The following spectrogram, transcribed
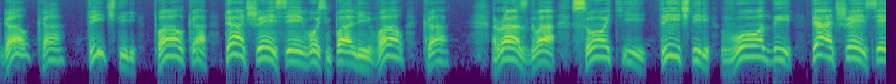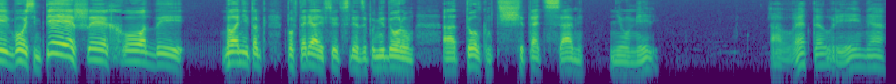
галка, три, четыре, палка, пять, шесть, семь, восемь, поливалка. Раз, два, соки, три, четыре, воды, пять, шесть, семь, восемь, пешеходы. Но они только повторяли все это вслед за Помидоровым, а толком считать сами не умели. А в это время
